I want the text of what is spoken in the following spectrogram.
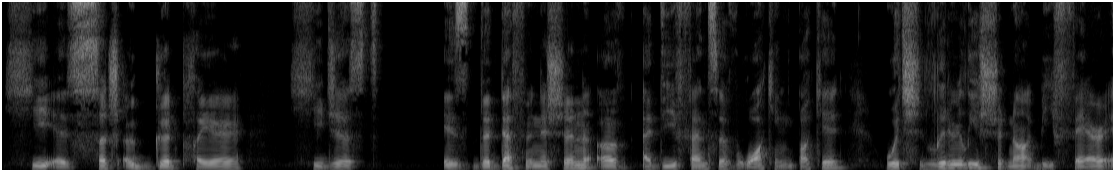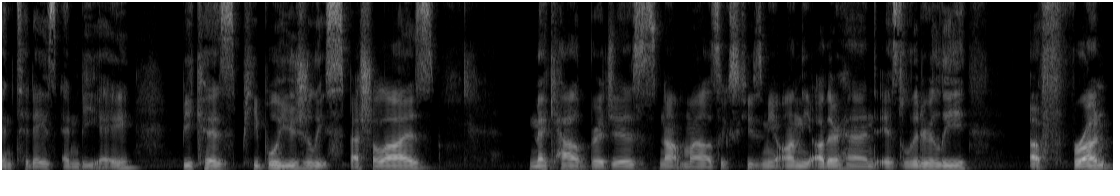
He is such a good player. He just is the definition of a defensive walking bucket, which literally should not be fair in today's NBA because people usually specialize. Mikal Bridges, not Miles, excuse me, on the other hand, is literally a front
